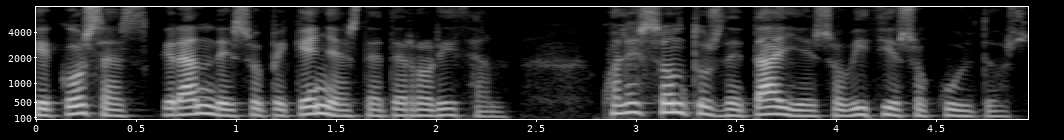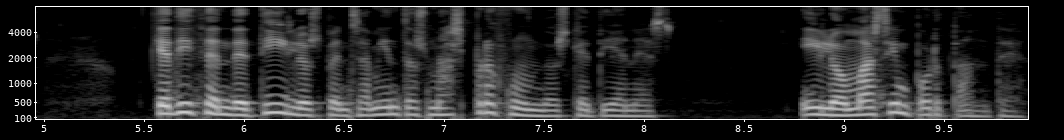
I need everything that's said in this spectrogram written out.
¿Qué cosas, grandes o pequeñas, te aterrorizan? ¿Cuáles son tus detalles o vicios ocultos? ¿Qué dicen de ti los pensamientos más profundos que tienes? Y lo más importante,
